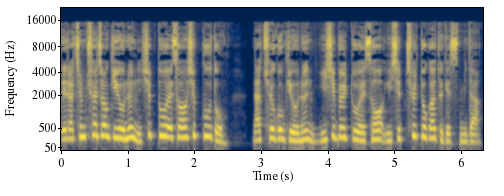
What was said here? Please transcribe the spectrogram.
내일 아침 최저 기온은 10도에서 19도, 낮 최고 기온은 21도에서 27도가 되겠습니다.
